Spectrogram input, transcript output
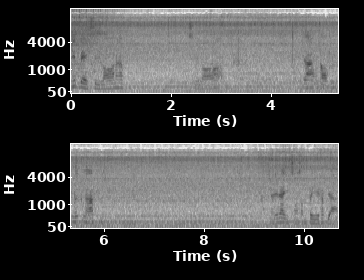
ดิสเบรก4ล้อนะครับ 4 ล้อ ยางดอกลึกๆนะครับ ใช้ได้อีก2-3ปีครับยาง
